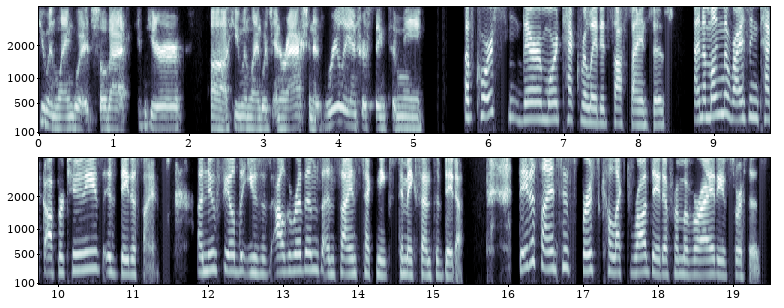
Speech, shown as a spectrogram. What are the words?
human language. So that computer uh, human language interaction is really interesting to me. Of course, there are more tech related soft sciences. And among the rising tech opportunities is data science, a new field that uses algorithms and science techniques to make sense of data. Data scientists first collect raw data from a variety of sources.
